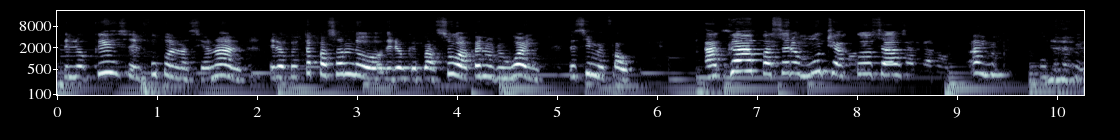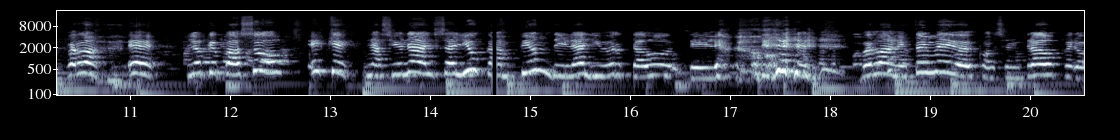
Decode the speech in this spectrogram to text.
de lo que es el fútbol nacional, de lo que está pasando, de lo que pasó acá en Uruguay. Decime, Fau. Acá pasaron muchas cosas. Ay, no. Perdón. Eh, lo que pasó es que Nacional salió campeón de la Libertadores. Perdón, estoy medio desconcentrado, pero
